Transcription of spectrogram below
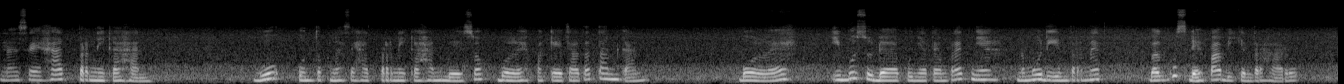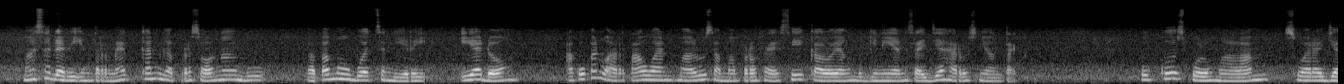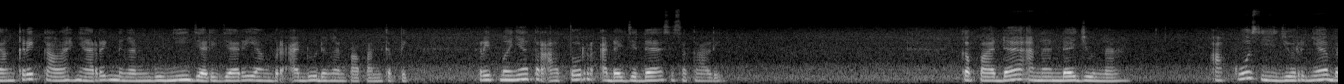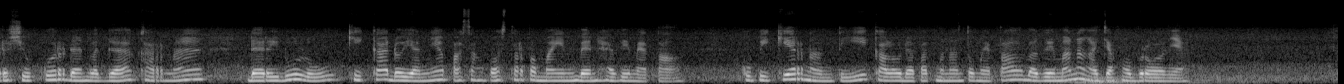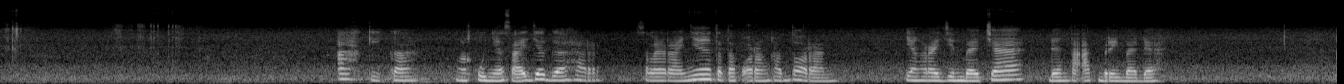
Nasehat pernikahan. Bu, untuk nasehat pernikahan besok boleh pakai catatan kan? Boleh. Ibu sudah punya templatenya, nemu di internet. Bagus deh pak bikin terharu. Masa dari internet kan gak personal bu. Bapak mau buat sendiri? Iya dong. Aku kan wartawan, malu sama profesi kalau yang beginian saja harus nyontek. Pukul 10 malam, suara jangkrik kalah nyaring dengan bunyi jari-jari yang beradu dengan papan ketik. Ritmenya teratur, ada jeda sesekali. Kepada Ananda Juna, aku sejujurnya bersyukur dan lega karena dari dulu Kika doyannya pasang poster pemain band heavy metal. Kupikir nanti kalau dapat menantu metal bagaimana ngajak ngobrolnya. Ah, Kika, ngakunya saja gahar. Seleranya tetap orang kantoran, yang rajin baca dan taat beribadah.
